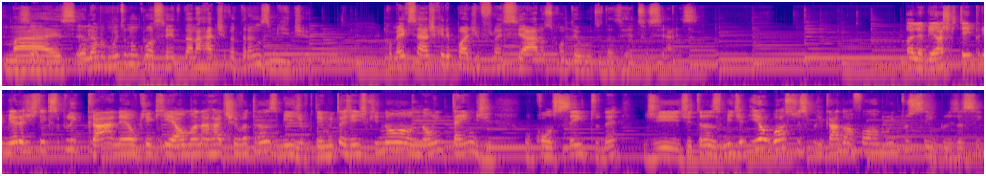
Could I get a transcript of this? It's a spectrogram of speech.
Mas eu lembro muito num conceito da narrativa transmídia. Como é que você acha que ele pode influenciar nos conteúdos das redes sociais? Olha, eu acho que tem primeiro a gente tem que explicar, né, o que, que é uma narrativa transmídia, porque tem muita gente que não, não entende o conceito, né, de, de transmídia, e eu gosto de explicar de uma forma muito simples, assim.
